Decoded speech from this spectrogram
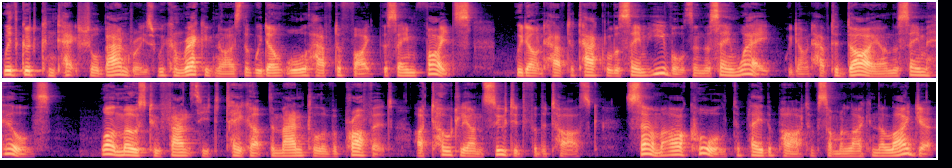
With good contextual boundaries, we can recognize that we don't all have to fight the same fights. We don't have to tackle the same evils in the same way. We don't have to die on the same hills. While most who fancy to take up the mantle of a prophet are totally unsuited for the task, some are called to play the part of someone like an Elijah,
